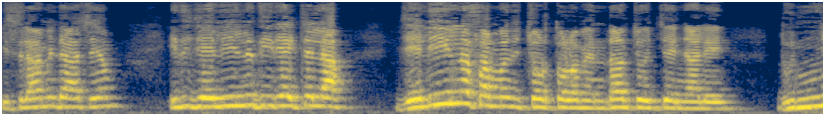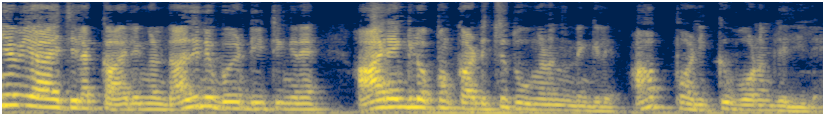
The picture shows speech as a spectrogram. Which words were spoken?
ഇസ്ലാമിന്റെ ആശയം. ഇത് ജലീലിന് തീരെയായിട്ടല്ല. ജലീലിനെ സംബന്ധിച്ചിടത്തോളം എന്താന്ന് ചോദിച്ചു കഴിഞ്ഞാൽ ദുന്യവിയായ ചില കാര്യങ്ങളുണ്ട്. അതിന് വേണ്ടിയിട്ട് ഇങ്ങനെ ആരെങ്കിലും ഒപ്പം കടിച്ചു തൂങ്ങണമെന്നുണ്ടെങ്കിൽ ആ പണിക്ക് പോണം ജലീലെ.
